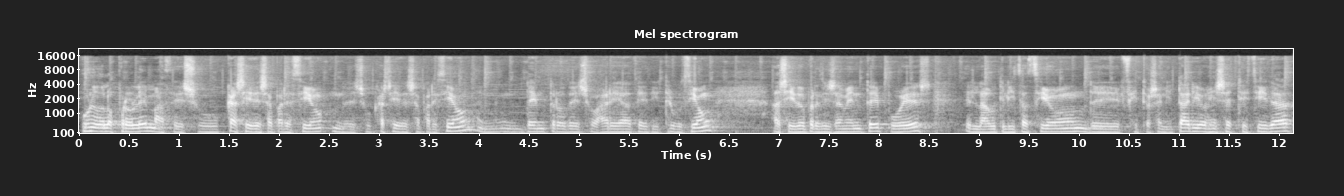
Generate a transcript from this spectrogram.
Uno de los problemas de su casi desaparición, de su casi desaparición dentro de sus áreas de distribución ha sido precisamente pues, la utilización de fitosanitarios, insecticidas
